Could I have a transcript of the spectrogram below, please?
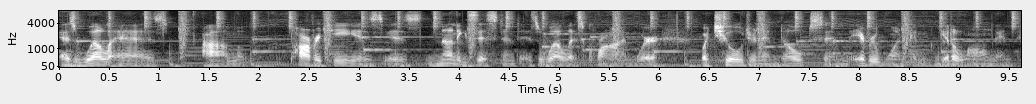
as well as um, poverty is, is non-existent as well as crime where, where children and adults and everyone can get along and,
